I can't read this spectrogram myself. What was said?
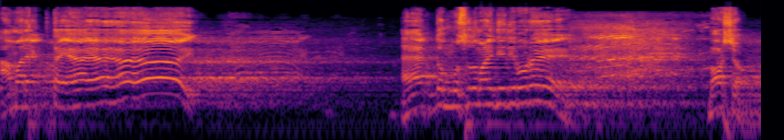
আমার একটা! একদম মুসলমানি দিয়ে দিব রে। বসো।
